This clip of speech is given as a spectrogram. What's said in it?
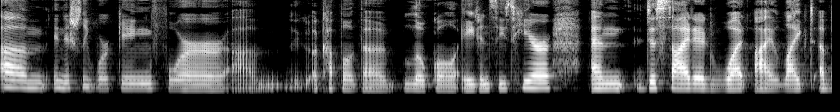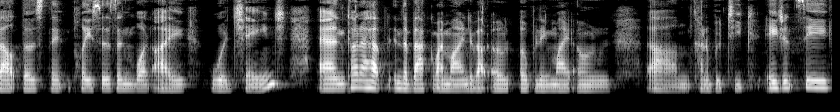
um, initially working for um, a couple of the local agencies here and decided what I liked about those th- places and what I would change and kind of have in the back of my mind about o- opening my own um, kind of boutique agency,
